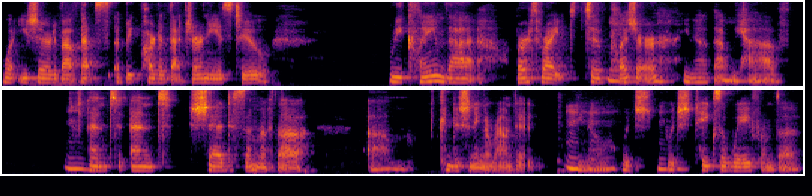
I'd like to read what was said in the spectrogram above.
what you shared about that's a big part of that journey is to reclaim that birthright to mm. pleasure, you know, that we have mm. and and shed some of the um, conditioning around it mm-hmm. you know mm-hmm. which mm-hmm. which takes away from the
